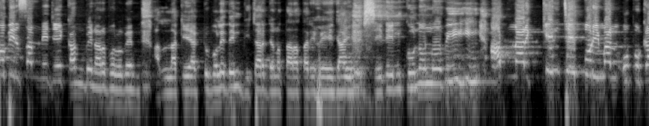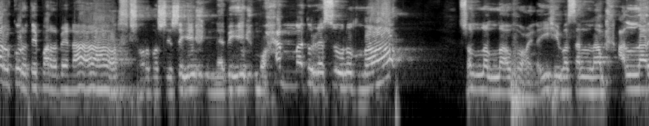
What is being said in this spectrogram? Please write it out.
নবীর সামনে যে কানবেন আর বলবেন, আল্লাহকে একটু বলে দিন, বিচার যেন তাড়াতাড়ি হয়ে যায়। সেদিন কোন নবী আপনার কিঞ্চিত পরিমাণ উপকার করতে পারবে না। সর্বশেষে নবী মোহাম্মদুর রাসূলুল্লাহ ওয়াসাল্লাম, আল্লাহর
